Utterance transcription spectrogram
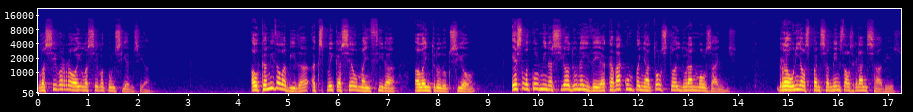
la seva raó i la seva consciència. El camí de la vida, explica Selma Incira a la introducció, és la culminació d'una idea que va acompanyar Tolstoi durant molts anys, reunir els pensaments dels grans savis.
